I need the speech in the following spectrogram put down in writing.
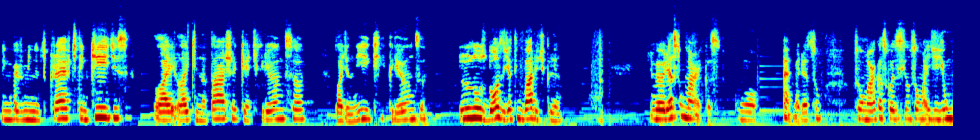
Tem o Five Minutes Craft, tem Kids, Like, like Natasha, que é de criança. Claudia Nick, criança. Tudo nos 12 já tem vários de criança. A maioria são marcas. Como. É, a maioria são, são marcas, coisas que não são mais de um.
